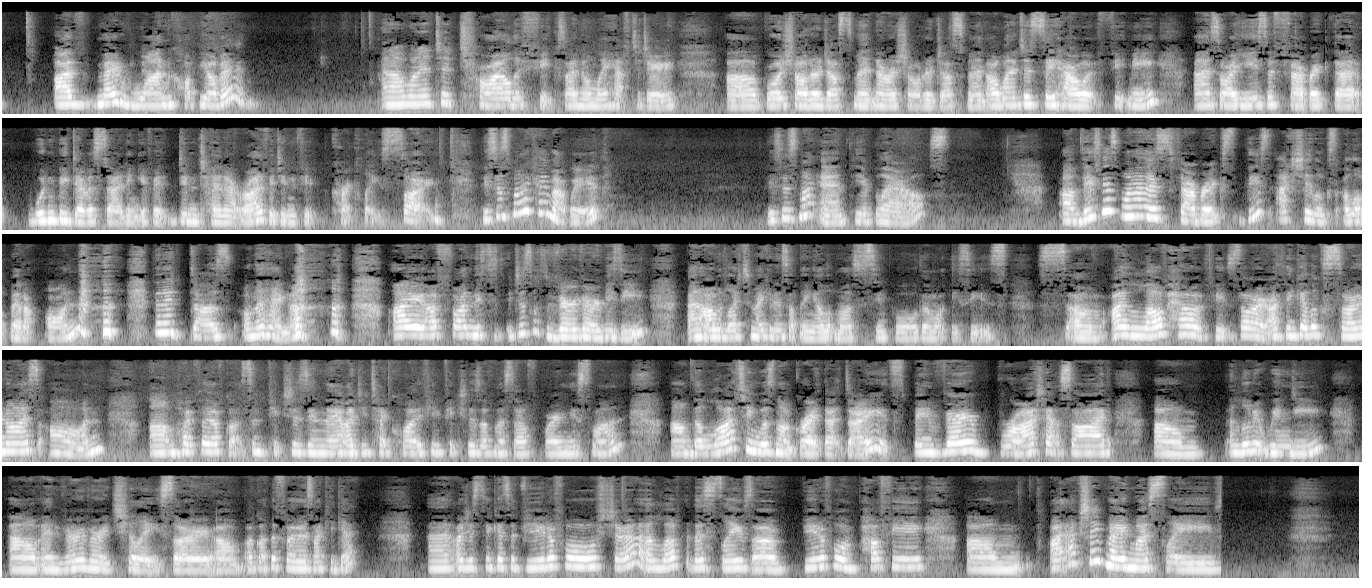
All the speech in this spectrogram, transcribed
I've made one copy of it and I wanted to trial the because I normally have to do uh, broad shoulder adjustment, narrow shoulder adjustment. I wanted to see how it fit me and so I used a fabric that wouldn't be devastating if it didn't turn out right, if it didn't fit correctly. So this is what I came up with. This is my Anthea blouse. Um, this is one of those fabrics. This actually looks a lot better on than it does on the hanger. I, I find this, it just looks very, very busy and I would like to make it in something a lot more simple than what this is. Um, I love how it fits though. I think it looks so nice on. Um, hopefully I've got some pictures in there. I did take quite a few pictures of myself wearing this one. Um, the lighting was not great that day. It's been very bright outside. Um, a little bit windy um, and very, very chilly. So um, I got the photos I could get. And I just think it's a beautiful shirt. I love that the sleeves are beautiful and puffy. Um, I actually made my sleeves.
